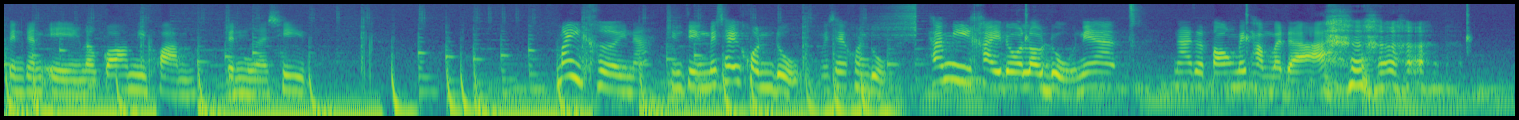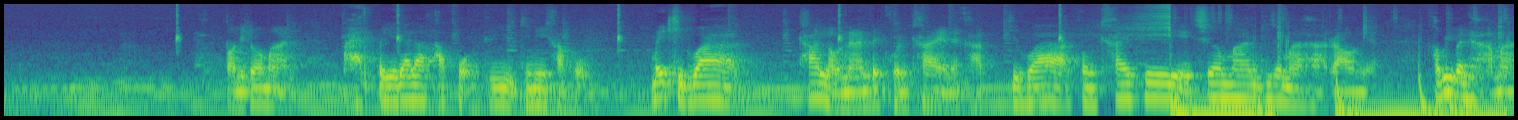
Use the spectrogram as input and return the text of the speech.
เป็นกันเอง แล้วก็มีความเป็นมืออาชีพ ไม่เคยนะ จริงๆ ไม่ใช่คนดุไม่ใช่คนดุถ้ามีใครโดนเราดุเนี่ยน่าจะต้องไม่ธรรมดา ตอนนี้ก็ประมาณ 8 ปีได้แล้วครับผมที่อยู่ที่นี่ครับผม ไม่คิดว่าท่านเหล่านั้นเป็นคนไข้นะครับ คิดว่าคนไข้ที่เชื่อมั่นที่จะมาหาเราเนี่ยเขามีปัญหามา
